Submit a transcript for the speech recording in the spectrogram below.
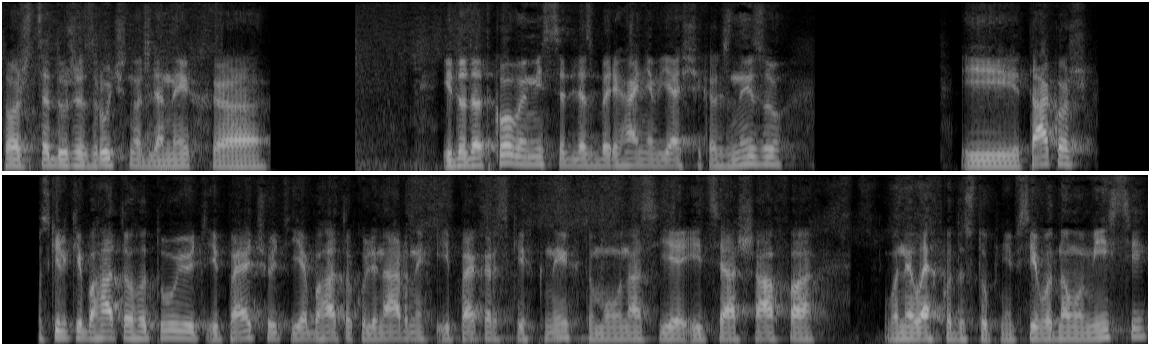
Тож це дуже зручно для них. е, І додаткове місце для зберігання в ящиках знизу. І також, оскільки багато готують і печуть, є багато кулінарних і пекарських книг, тому у нас є і ця шафа, вони легко доступні. Всі в одному місці.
